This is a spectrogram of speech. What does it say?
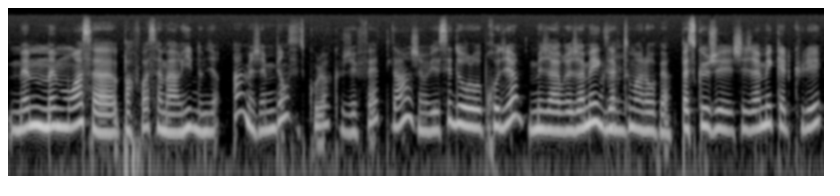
même, même moi, ça, parfois, ça m'arrive de me dire Ah, mais j'aime bien cette couleur que j'ai faite là, j'ai envie d'essayer de le reproduire, mais j'arriverai jamais mm. exactement à le refaire. Parce que j'ai jamais calculé,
